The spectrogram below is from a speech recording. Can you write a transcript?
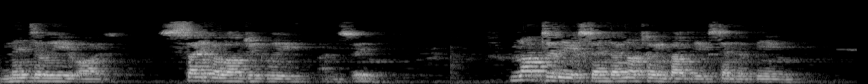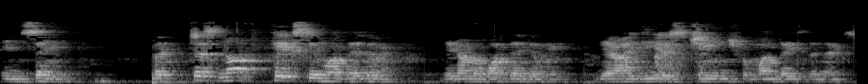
mentally or psychologically unstable. Not to the extent, I'm not talking about the extent of being insane, but just not fixed in what they're doing. They don't know what they're doing. Their ideas change from one day to the next.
